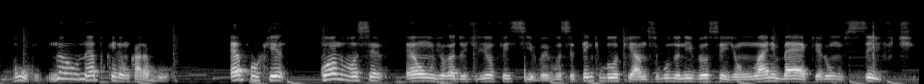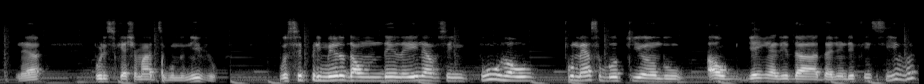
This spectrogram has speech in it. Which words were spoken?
burro? Não, não é porque ele é um cara burro. É porque quando você é um jogador de linha ofensiva e você tem que bloquear no segundo nível, ou seja, um linebacker, um safety, né? Por isso que é chamado de segundo nível. Você primeiro dá um delay, né? Você empurra ou começa bloqueando alguém ali da, da linha defensiva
